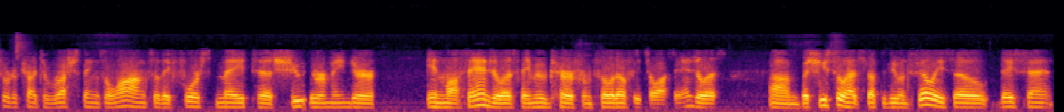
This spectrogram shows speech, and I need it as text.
sort of tried to rush things along, so they forced May to shoot the remainder in Los Angeles. They moved her from Philadelphia to Los Angeles, um, but she still had stuff to do in Philly, so they sent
